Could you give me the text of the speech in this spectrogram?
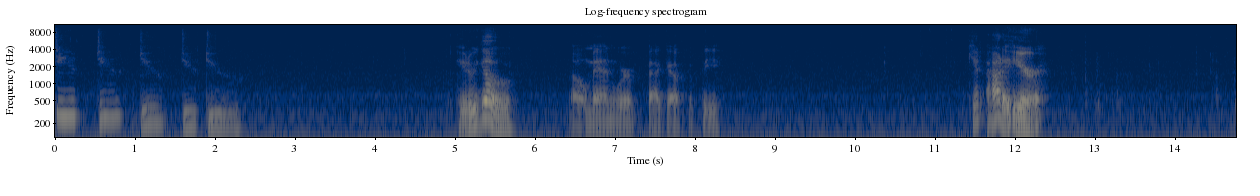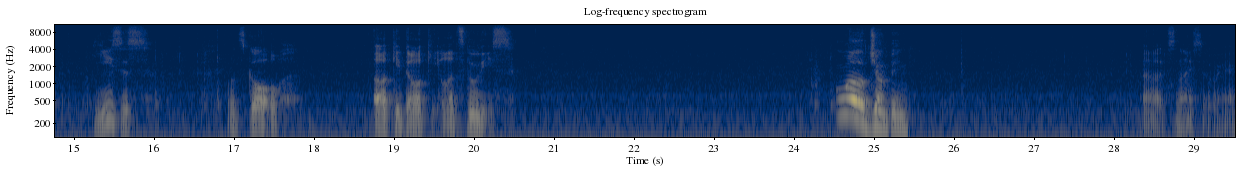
Do do do do do. Here we go. Oh man, we're back up with the. Get out of here. Jesus. Let's go. Okie dokie, let's do this. Wall jumping. Oh, it's nice over here.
